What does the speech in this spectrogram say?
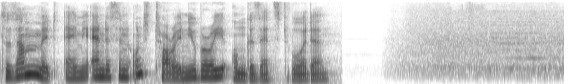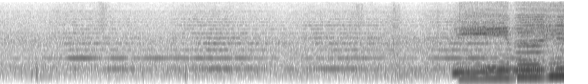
zusammen mit Amy Anderson und Tori Newberry umgesetzt wurde. Liebe Hedwig,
